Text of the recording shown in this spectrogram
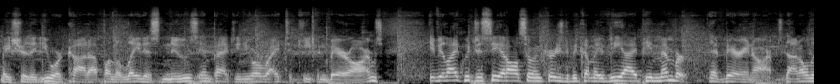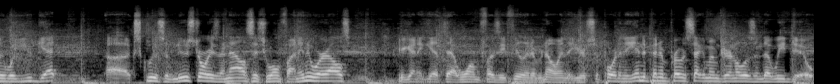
Make sure that you are caught up on the latest news impacting your right to keep and bear arms. If you like what you see, I'd also encourage you to become a VIP member at Bearing Arms. Not only will you get uh, exclusive news stories and analysis you won't find anywhere else, you're going to get that warm, fuzzy feeling of knowing that you're supporting the independent pro Second Amendment journalism that we do.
